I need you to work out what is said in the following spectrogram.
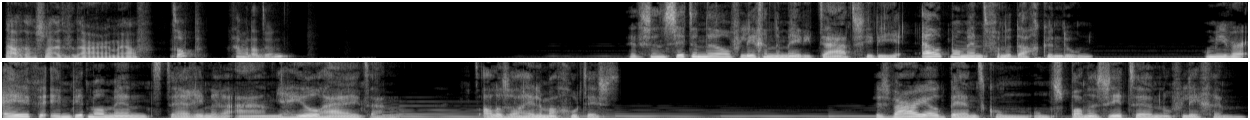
Nou, dan sluiten we daar eh, mee af. Top, gaan we dat doen. Dit is een zittende of liggende meditatie die je elk moment van de dag kunt doen. Om je weer even in dit moment te herinneren aan je heelheid, aan dat alles al helemaal goed is. Dus waar je ook bent, kom ontspannen zitten of liggen.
